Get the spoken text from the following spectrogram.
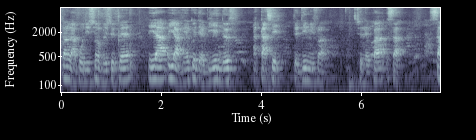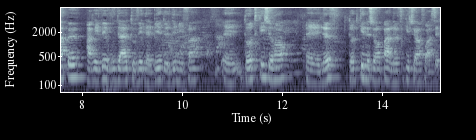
quand la production veut se faire, il n'y a, a rien que des billets neufs attachés de 10 000 francs. Ce n'est pas ça. Ça peut arriver, vous allez trouver des billets de 10 000 francs d'autres qui seront neufs, d'autres qui ne seront pas neufs, qui seront froissés.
